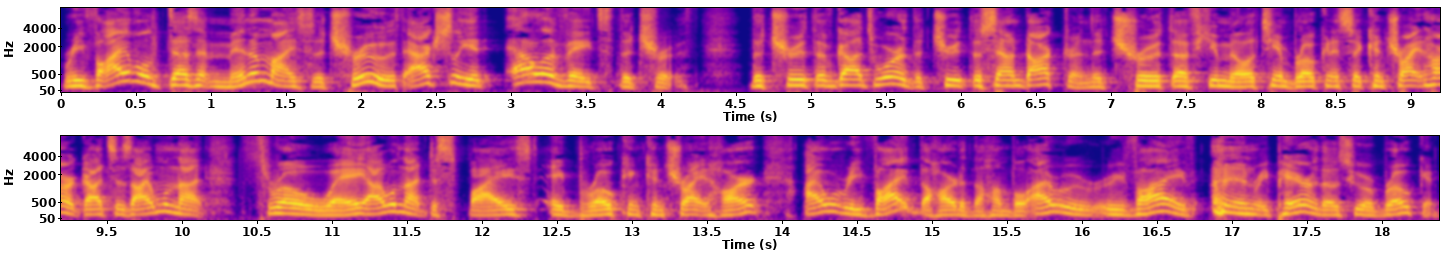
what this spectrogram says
Revival doesn't minimize the truth. Actually, it elevates the truth. The truth of God's word, the truth of sound doctrine, the truth of humility and brokenness, a contrite heart. God says, I will not throw away. I will not despise a broken, contrite heart. I will revive the heart of the humble. I will revive and repair those who are broken.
